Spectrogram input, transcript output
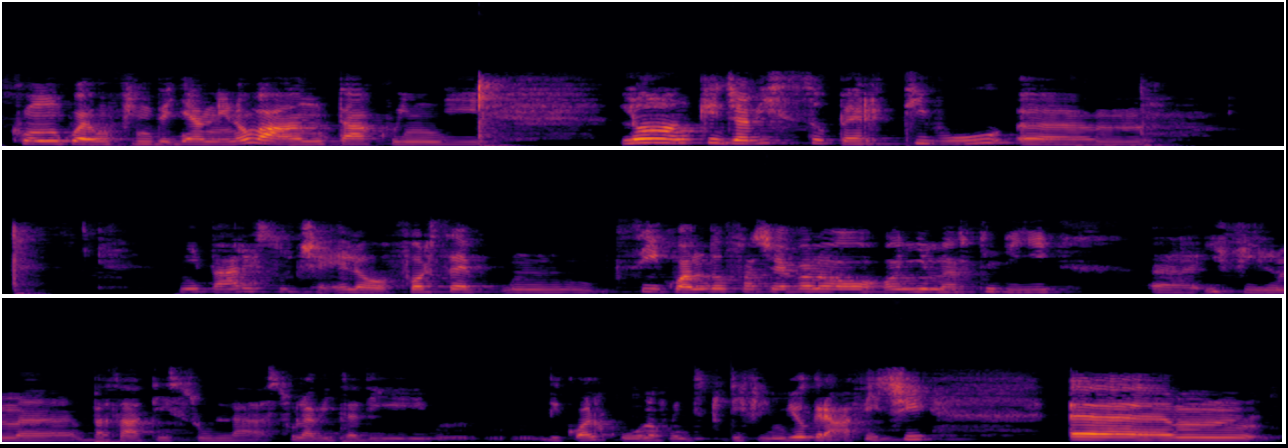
comunque è un film degli anni 90, quindi l'ho anche già visto per tv, ehm, mi pare su cielo, forse mh, sì, quando facevano ogni martedì eh, i film basati sulla, sulla vita di, di, qualcuno, quindi tutti i film biografici. Ehm,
